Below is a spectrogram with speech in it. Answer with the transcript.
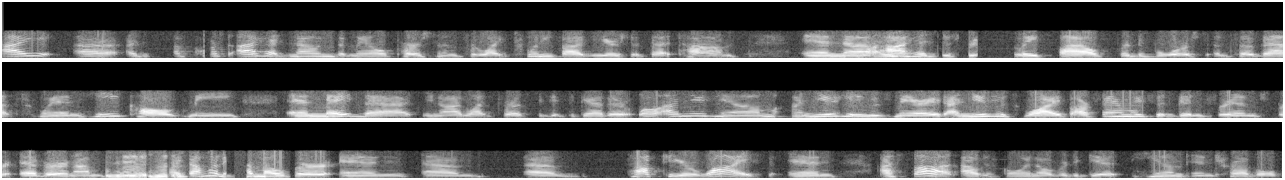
I, uh, of course, I had known the male person for like 25 years at that time, and uh, Right. I had just recently filed for divorce, and so that's when he called me and made that. You know, I'd like for us to get together. Well, I knew him. I knew he was married. I knew his wife. Our families had been friends forever, and I'm Mhm. like, I'm going to come over and um, um, talk to your wife. And I thought I was going over to get him in trouble,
